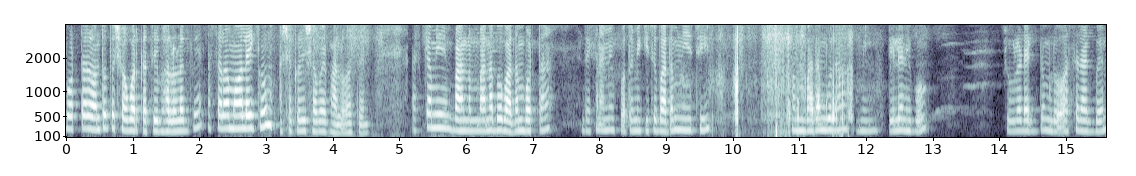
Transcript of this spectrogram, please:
ভর্তার অন্তত সবার কাছে ভালো লাগবে। আসসালামু আলাইকুম, আশা করি সবাই ভালো আছেন। আজকে আমি বান- বানাবো বাদাম ভর্তা দেখেন আমি প্রথমে কিছু বাদাম নিয়েছি। এখন বাদামগুলো আমি টেলে নেব। চুলাটা একদম লো আছে রাখবেন।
